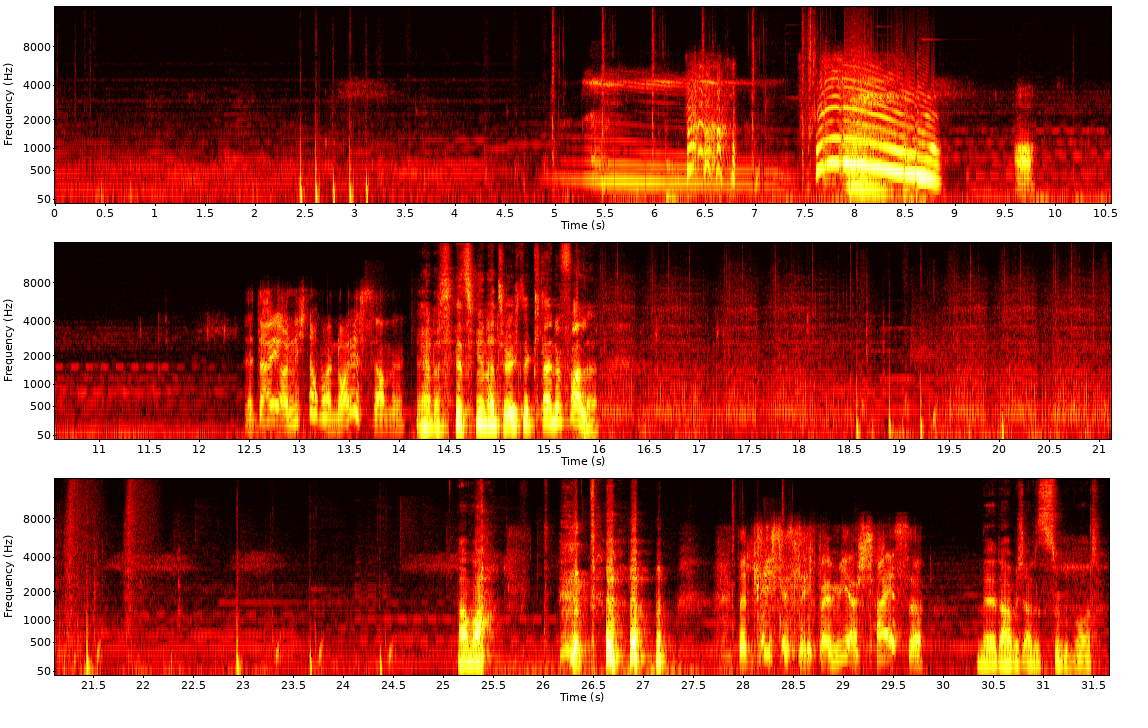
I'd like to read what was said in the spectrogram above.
oh. Da darf ich auch nicht nochmal Neues sammeln. Ja, das ist jetzt hier natürlich eine kleine Falle. Hammer. Liegt jetzt gleich bei mir, scheiße. ne, da habe ich alles zugebaut.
